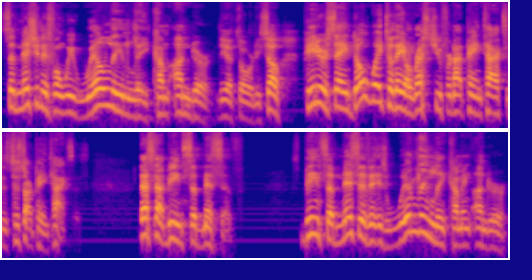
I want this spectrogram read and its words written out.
Submission is when we willingly come under the authority. So Peter is saying, don't wait till they arrest you for not paying taxes to start paying taxes. That's not being submissive. Being submissive is willingly coming under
